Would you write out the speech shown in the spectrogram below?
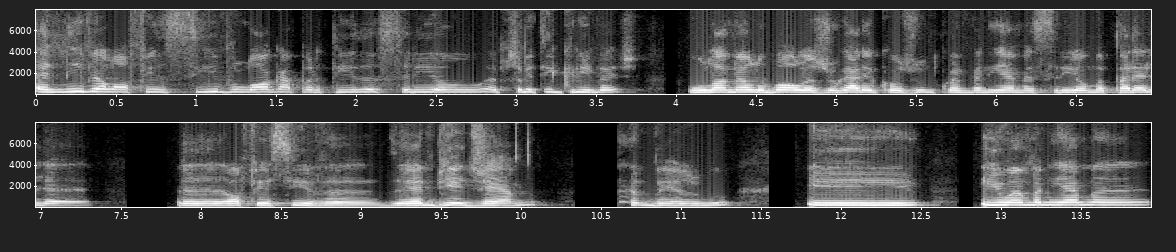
a nível ofensivo, logo à partida, seriam absolutamente incríveis. Um Lamelo Bola jogar em conjunto com o Mbanyama seria uma parelha uh, ofensiva de NBA Jam, mesmo. E, e o Mbanyama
